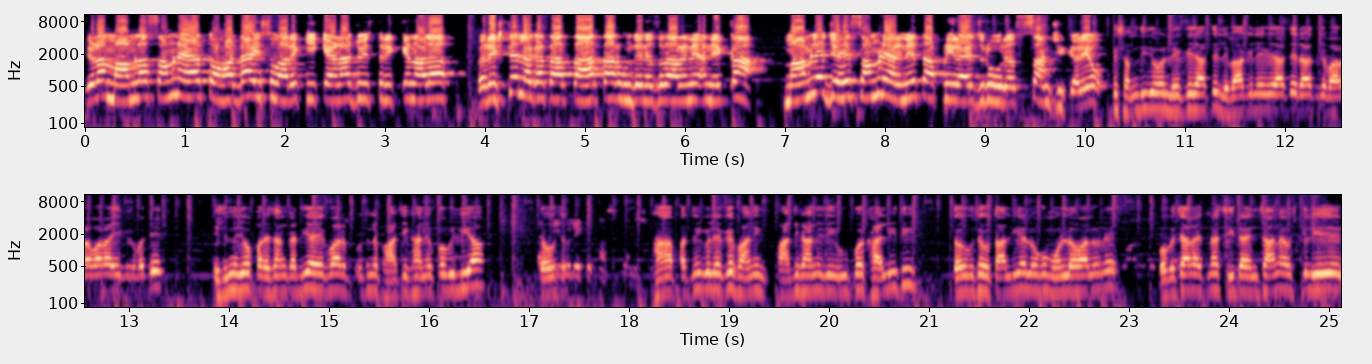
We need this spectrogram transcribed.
ਜਿਹੜਾ ਮਾਮਲਾ ਸਾਹਮਣੇ ਆਇਆ, ਤੁਹਾਡਾ ਇਸ ਬਾਰੇ ਕੀ ਕਹਿਣਾ? ਜੋ ਇਸ ਤਰੀਕੇ ਨਾਲ ਰਿਸ਼ਤੇ ਲਗਾਤਾਰ ਤਾਰ-ਤਾਰ ਹੁੰਦੇ ਨਜ਼ਰ ਆ ਰਹੇ ਨੇ, ਅਨੇਕਾਂ मामले जो है सामने आ रहे तो अपनी राय ज़रूर साझी करो। समझी जो लेके जाते लिबा के लेके जाते रात के बारह बारह एक बजे इसने जो परेशान कर दिया एक बार उसने फांसी खाने को भी लिया तो उसे हाँ पत्नी को लेके फांसी खाने थी ऊपर खाली थी तो उसे उतार लिया लोगों मोहल्ले वालों ने। वो बेचारा इतना सीधा इंसान है उसके लिए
